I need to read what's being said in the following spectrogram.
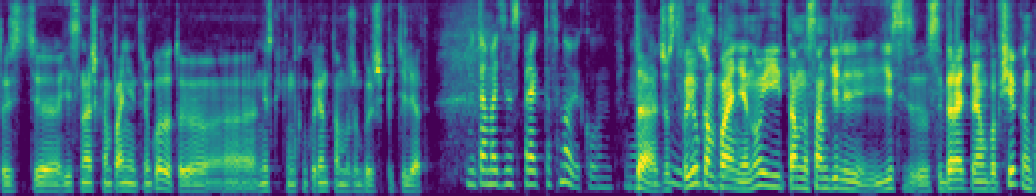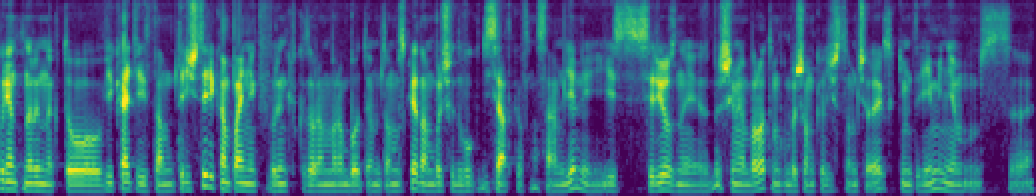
То есть, э, если наша компания три года, то э, нескольким конкурентам уже больше пяти лет. Ну, там один из проектов Новикова, например. Да, Just for You компания. Ну, и там, на самом деле, если собирать прям вообще конкурентный рынок, то в Якатии там 3-4 компании в рынке, в котором мы работаем. Там в Москве там больше двух десятков, на самом деле. Есть серьезные, с большими оборотами, большим количеством человек, с каким-то именем, с а,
